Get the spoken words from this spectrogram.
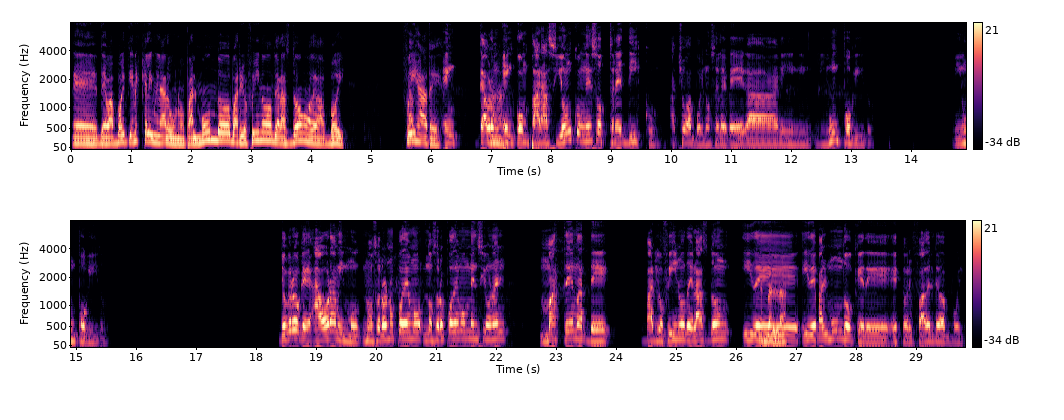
Eh, de Bad Boy tienes que eliminar uno. Para el mundo, Barrio Fino, de las Don o de Bad Boy. Fíjate. En, cabrón, Ajá. en comparación con esos tres discos, a Bad Boy no se le pega ni, ni, ni un poquito. Ni un poquito. Yo creo que ahora mismo nosotros nos podemos, nosotros podemos mencionar más temas de Barrio Fino, de Last Don y de, y de Palmundo que de Héctor el Father de Bad Boy.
